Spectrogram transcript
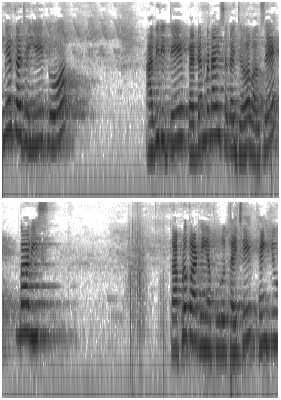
ઉમેરતા જઈએ તો આવી રીતે પેટર્ન બનાવી શકાય. જવાબ આવશે બાવીસ. તો આપણો પાઠ અહીંયા પૂરો થાય છે. થેન્ક યુ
